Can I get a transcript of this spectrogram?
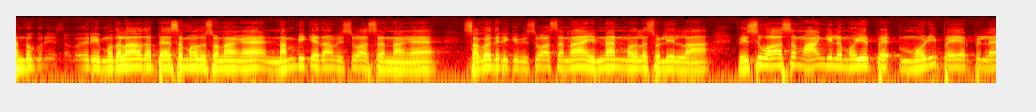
அன்புக்குரிய சகோதரி முதலாவது பேசும்போது சொன்னாங்க நம்பிக்கை தான் விசுவாசம்னாங்க. சகோதரிக்கு விசுவாசம்னா என்னன்னு முதல்ல சொல்லிடலாம். விசுவாசம் ஆங்கில மொழி மொழிபெயர்ப்பில்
